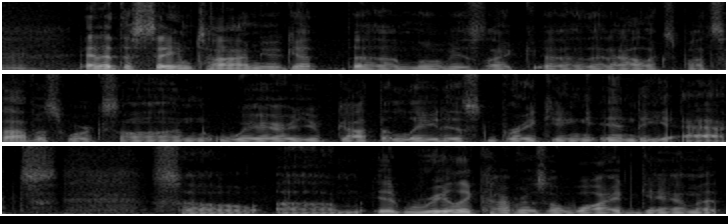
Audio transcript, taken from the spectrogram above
Mm. And at the same time, you get uh, movies like uh, that Alex Patsavas works on, where you've got the latest breaking indie acts. So um, it really covers a wide gamut.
